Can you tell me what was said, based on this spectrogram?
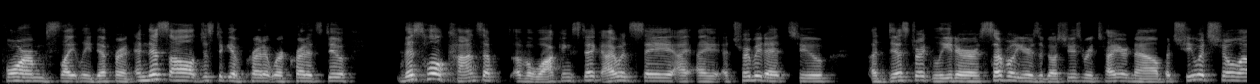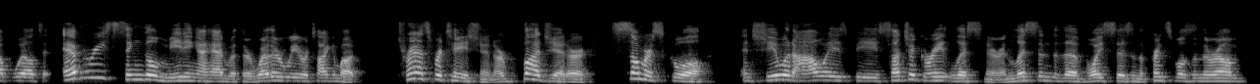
formed slightly different. And this all, just to give credit where credit's due, this whole concept of a walking stick, I would say I, I attribute it to a district leader several years ago. She's retired now, but she would show up, Will, to every single meeting I had with her, whether we were talking about transportation or budget or summer school. And she would always be such a great listener and listen to the voices and the principals in the room.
